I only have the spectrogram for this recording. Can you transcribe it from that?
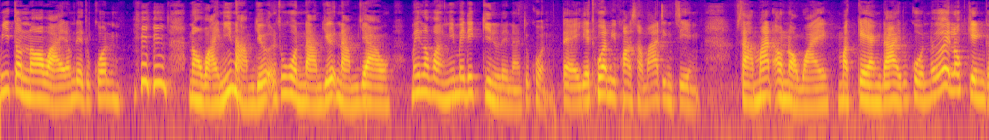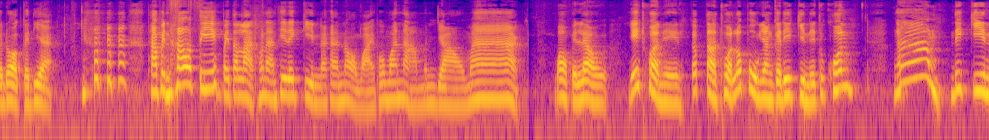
มีต้นนอหวายน้ำเด็ดทุกคน นอหวายนี่หนามเยอะทุกคนหนามเยอะหนามยาว ไม่ระวังนี่ไม่ได้กินเลยนะทุกคน แต่ยายทวดมีความสามารถจริง ๆ สามารถเอาหน่อหวายมาแกงได้ทุกคน เอ้ยเราเก่งกระดอกกระเดียถ้าเป็นข้าวตีไปตลาดเท่านั้นที่ได้กินนะคะหน่อหวายเพราะว่าหนามมันยาวมากบอกไปแล้วยายทวดนี่กับตาทวดเราปลูกยังก็ได้กินเลยทุกคน งามได้กิน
